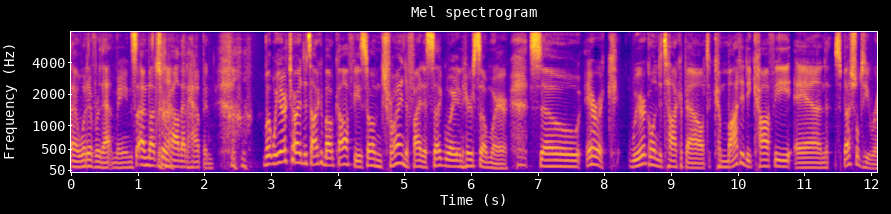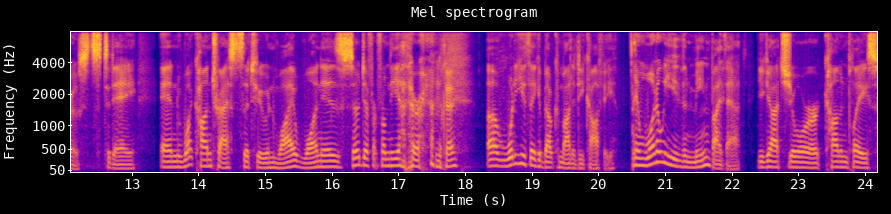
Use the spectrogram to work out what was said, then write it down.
Uh, whatever that means. I'm not sure how that happened. But we are trying to talk about coffee, so I'm trying to find a segue in here somewhere. So, Eric, we're going to talk about commodity coffee and specialty roasts today, and what contrasts the two, and why one is so different from the other. Okay. Uh, what do you think about commodity coffee? And what do we even mean by that? You got your commonplace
